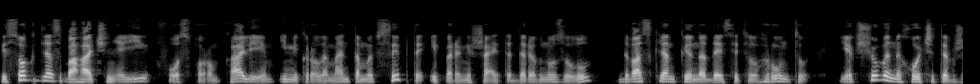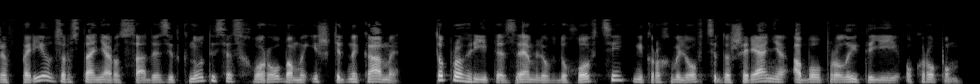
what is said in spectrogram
пісок для збагачення її фосфором, калієм і мікроелементами всипте і перемішайте деревну золу, два склянки на 10 л ґрунту. Якщо ви не хочете вже в період зростання розсади зіткнутися з хворобами і шкідниками, то прогрійте землю в духовці, мікрохвильовці до ширяння або пролийте її окропом.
